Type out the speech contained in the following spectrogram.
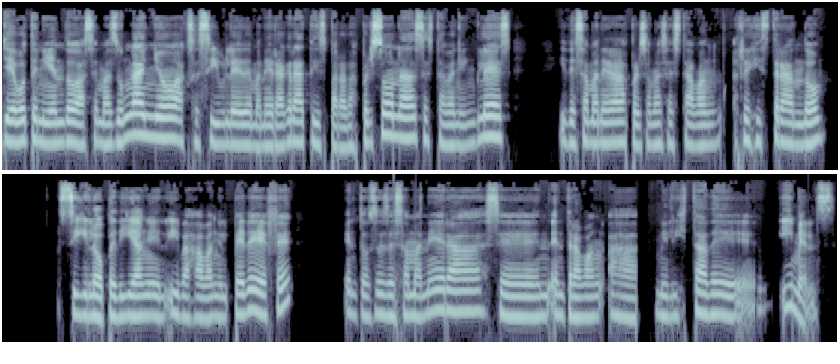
llevo teniendo hace más de un año, accesible de manera gratis para las personas, estaba en inglés y de esa manera las personas estaban registrando si lo pedían y bajaban el PDF. Entonces de esa manera se entraban a mi lista de emails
